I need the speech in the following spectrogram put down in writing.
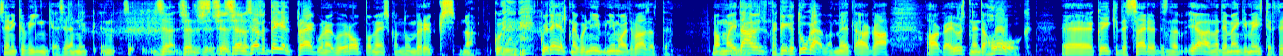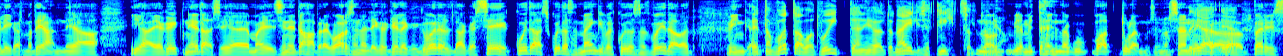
see on ikka vinge, see on ikka, see, see, see, see, see see on tegelikult praegu nagu Euroopa meeskond number üks, noh, kui, kui tegelikult nagu nii, niimoodi vaadata. Noh, ma ei taha öelda, et nad kõige tugevam, et aga, aga just nende hoog Äh, kõikides sarjades ja nad ei mängi meistrite liigas, ma tean ja, ja, ja kõik nii edasi ja ma ei, siin ei taha praegu Arsenaliga kellegagi võrrelda, aga see, kuidas, kuidas nad mängivad, kuidas nad võidavad, vinge. et nad võtavad võite nii-öelda näiliselt lihtsalt. no ja mitte ainult nagu vaata tulemusi, noh, see on ja, ikka ja. päris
